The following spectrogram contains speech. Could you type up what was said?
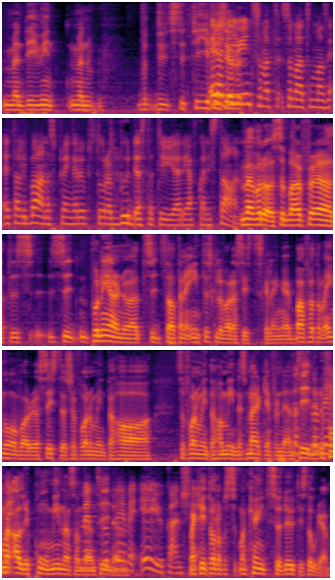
men det är ju inte, men, Eller det är ju inte som att, som att man är taliban och spränger upp stora buddha-statyer i Afghanistan. Men vadå, så bara för att, syd, ponera nu att sydstaterna inte skulle vara rasistiska längre, bara för att de en gång var rasister så får de inte ha, så får de inte ha minnesmärken från den Fast tiden. Då får man problemet- aldrig påminnas om Men den tiden. problemet är ju kanske... Man kan ju inte hålla på, man kan ju inte sudda ut historien.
